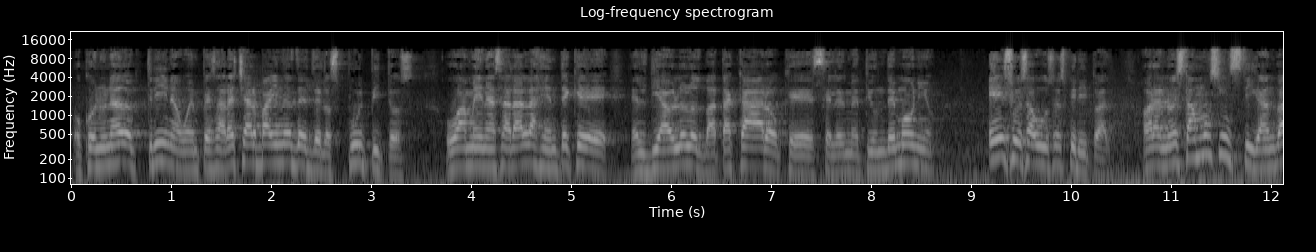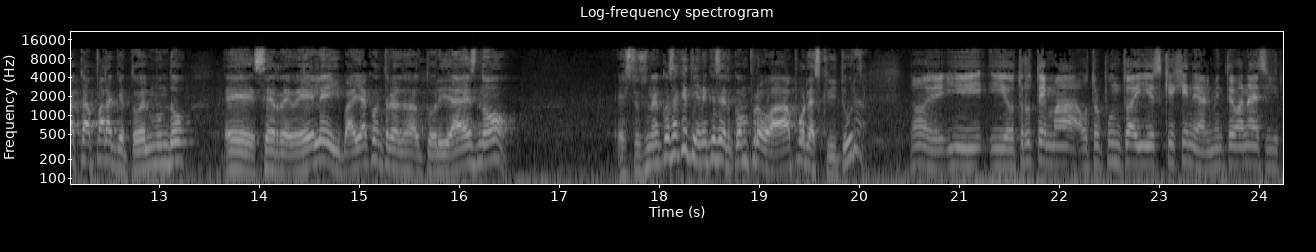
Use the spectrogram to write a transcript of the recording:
o con una doctrina o empezar a echar vainas desde los púlpitos o amenazar a la gente que el diablo los va a atacar o que se les metió un demonio. Eso es abuso espiritual. Ahora, no estamos instigando acá para que todo el mundo eh, se revele y vaya contra las autoridades, no. Esto es una cosa que tiene que ser comprobada por la escritura. No, eh, y, y otro tema, otro punto ahí es que generalmente van a decir,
